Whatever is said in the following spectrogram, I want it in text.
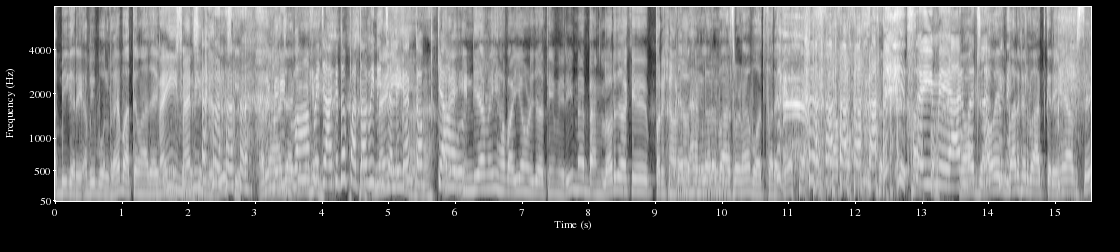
अभी करे अभी बोल रहा है बातें वहां जाएगी नहीं मैं नहीं इसकी अरे मेरी वहां पे जाके तो पता भी नहीं, नहीं चलेगा कब क्या अरे इंडिया में ही हवाइयां उड़ जाती है मेरी मैं बैंगलोर जाके परेशान हो बैंगलोर और बार्सिलोना बहुत फर्क है सही में यार मतलब एक बार फिर बात करेंगे आपसे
